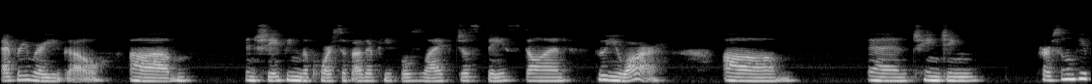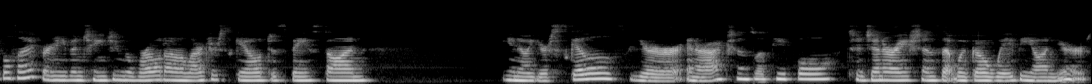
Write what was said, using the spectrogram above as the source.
everywhere you go um, and shaping the course of other people's life just based on who you are um, and changing personal people's life or even changing the world on a larger scale just based on you know, your skills, your interactions with people to generations that would go way beyond yours.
